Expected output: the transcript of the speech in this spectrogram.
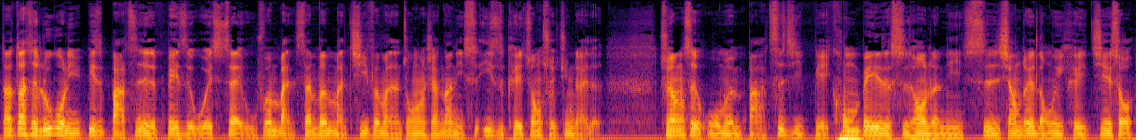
那但是如果你一直把自己的杯子维持在五分满、三分满、七分满的状况下，那你是一直可以装水进来的。就像是我们把自己给空杯的时候呢，你是相对容易可以接受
